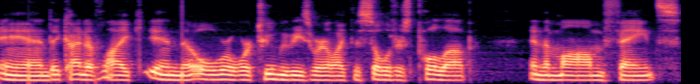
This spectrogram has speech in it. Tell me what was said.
and it kind of like in the old world war ii movies where like the soldiers pull up and the mom faints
